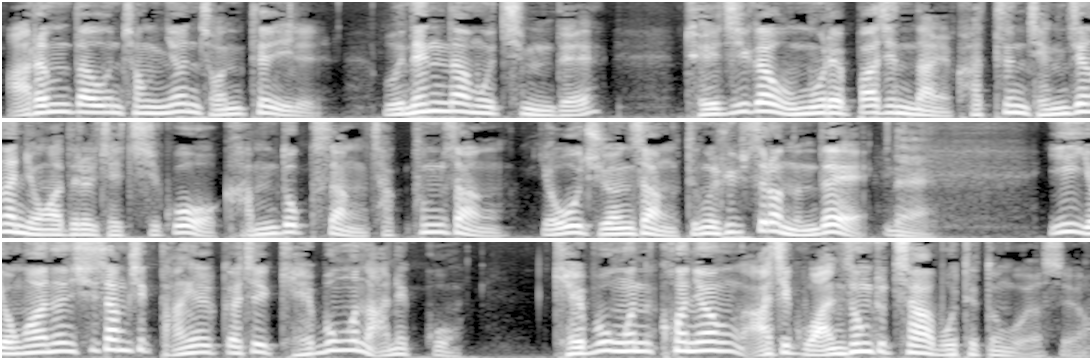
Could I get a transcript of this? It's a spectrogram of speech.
아름다운 청년 전태일, 은행나무 침대, 돼지가 우물에 빠진 날 같은 쟁쟁한 영화들을 제치고 감독상, 작품상, 여우주연상 등을 휩쓸었는데 네. 이 영화는 시상식 당일까지 개봉은 안 했고 개봉은커녕 아직 완성조차 못했던 거였어요.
